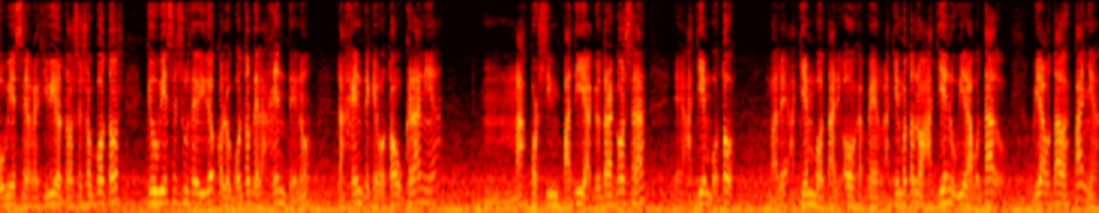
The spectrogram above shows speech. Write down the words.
hubiese recibido todos esos votos, qué hubiese sucedido con los votos de la gente, ¿no? La gente que votó a Ucrania, mm, más por simpatía que otra cosa, ¿a quién votó? ¿Vale? ¿A quién votaría? ¿A quién votó? No, ¿a quién hubiera votado? ¿Hubiera votado a España?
